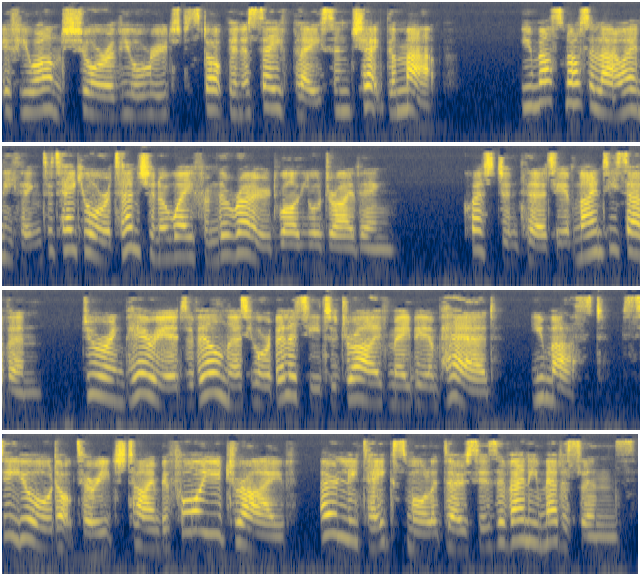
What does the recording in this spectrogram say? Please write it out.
If you aren't sure of your route, stop in a safe place and check the map. You must not allow anything to take your attention away from the road while you're driving. Question 30 of 97. During periods of illness, your ability to drive may be impaired. You must see your doctor each time before you drive. Only take smaller doses of any medicines.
